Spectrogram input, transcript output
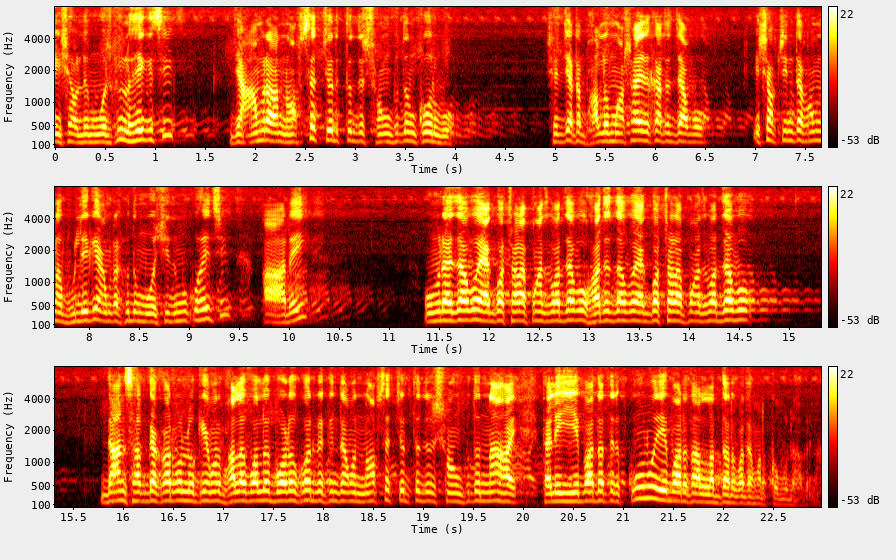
এইসব নিয়ে মশগুল হয়ে গেছি যে আমরা নফসের চরিত্রদের সংশোধন করব। সে যে একটা ভালো মশাইয়ের কাছে যাব, এসব চিন্তা ভাবনা ভুলে গিয়ে আমরা শুধু মসজিদমুখ হয়েছি। আর এই উমরায় যাব একবার ছাড়া পাঁচবার যাব, হজে যাব একবার ছাড়া পাঁচবার যাব। দান সাদগা করব, লোকে আমার ভালো ভালো বড় করবে, কিন্তু আমার নফসের চরিত্র যদি সংশোধন না হয়, তাহলে এই এবাদতের কোনো এবাদত আল্লাহর দরবারে আমার কবুল হবে না।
